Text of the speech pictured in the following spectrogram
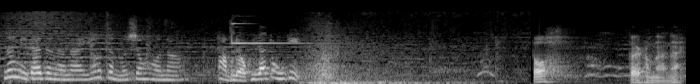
那你带着奶奶以后怎么生活呢？大不了回家种地。走，带上奶奶，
